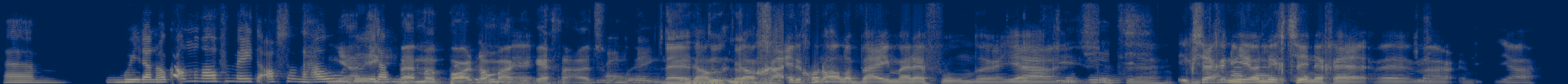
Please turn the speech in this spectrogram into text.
Ehm, moet je dan ook anderhalve meter afstand houden? Ja, doe je ik, dat? bij mijn partner Oh, maak nee. ik echt een uitzondering. Nee, dat Dan, dan ga je er gewoon allebei maar even onder. Ja, Precies. het, eh, ik zeg het nu heel lichtzinnig, hè? eh, maar ja.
